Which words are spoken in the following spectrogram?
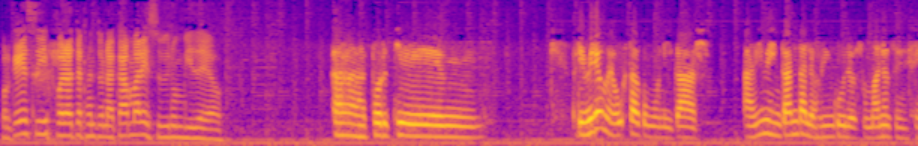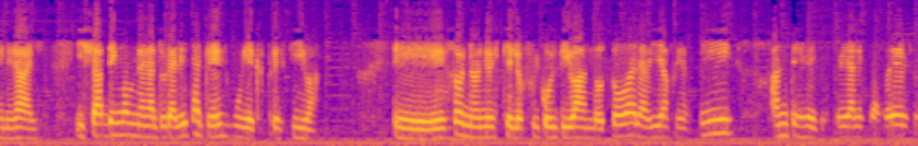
¿Por qué decidís ponerte frente a una cámara y subir un video? Ah, porque mm, primero me gusta comunicar. A mí me encantan los vínculos humanos en general y ya tengo una naturaleza que es muy expresiva. Eh, eso no, no es que lo fui cultivando, toda la vida fui así. Antes de que estuvieran estas redes, yo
